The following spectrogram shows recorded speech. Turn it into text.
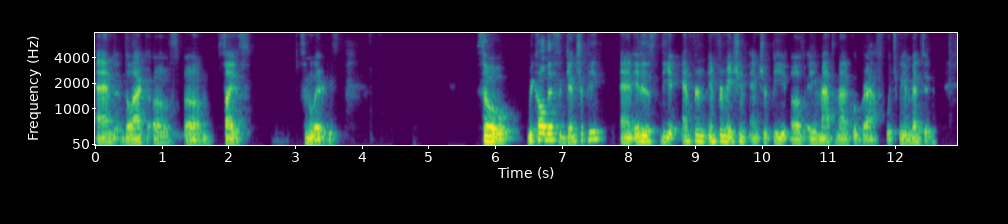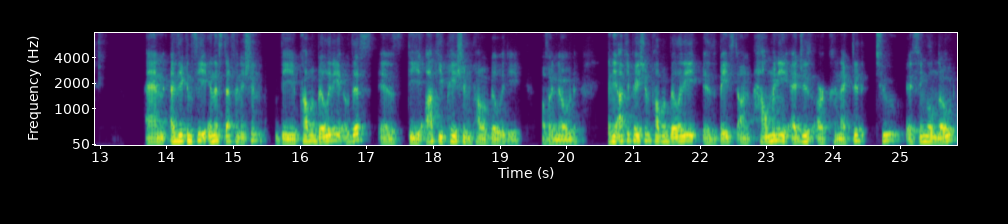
and the lack of um, size similarities. So we call this Gentropy, and it is the information entropy of a mathematical graph, which we invented. And as you can see in this definition, the probability of this is the occupation probability of a node. And the occupation probability is based on how many edges are connected to a single node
